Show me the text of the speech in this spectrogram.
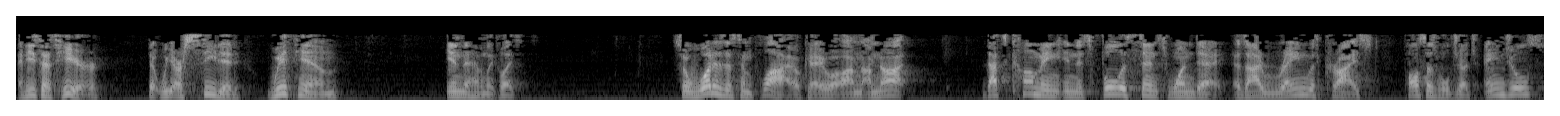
And he says here that we are seated with him in the heavenly places. So what does this imply? Okay, well, I'm, I'm not that's coming in its fullest sense one day. As I reign with Christ, Paul says we'll judge angels.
